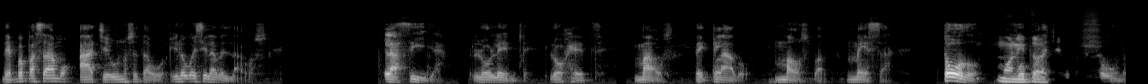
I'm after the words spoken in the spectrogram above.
Después pasamos a H1Z1. Y le voy a decir la verdad, vos. La silla, los lentes, los headsets, mouse, teclado, mousepad, mesa, todo. por Monitor. H1Z1.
